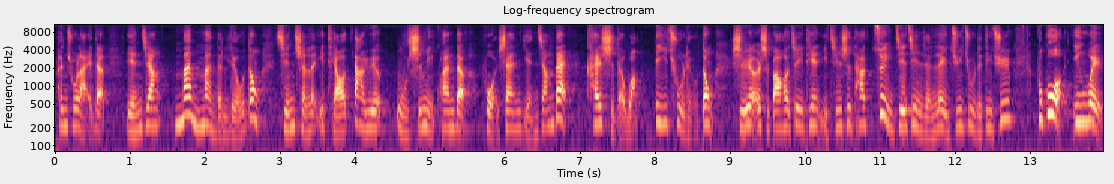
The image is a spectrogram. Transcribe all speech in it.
喷出来的，岩浆慢慢的流动，形成了一条大约五十米宽的火山岩浆带。开始的往低处流动。十月二十八号这一天，已经是它最接近人类居住的地区。不过，因为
